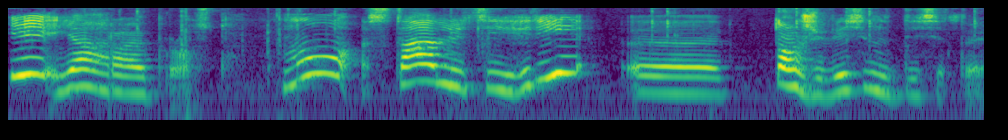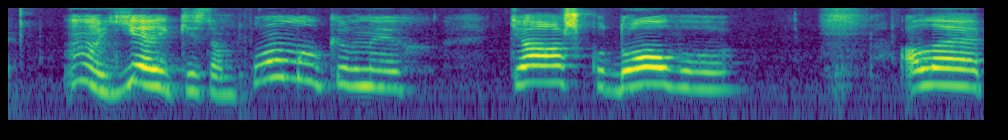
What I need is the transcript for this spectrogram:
І я граю просто. Ну, ставлю цій грі е, теж 8 з 10. Ну, є якісь там помилки в них, тяжко, довго. Але,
